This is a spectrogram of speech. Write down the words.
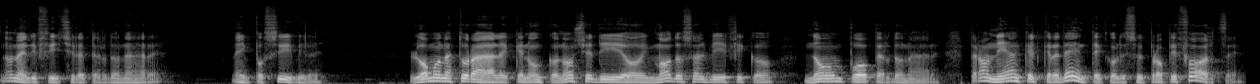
non è difficile perdonare, è impossibile. L'uomo naturale che non conosce Dio in modo salvifico non può perdonare, però neanche il credente con le sue proprie forze.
